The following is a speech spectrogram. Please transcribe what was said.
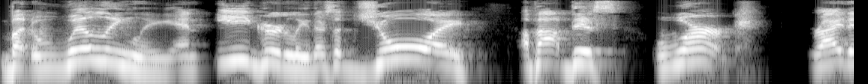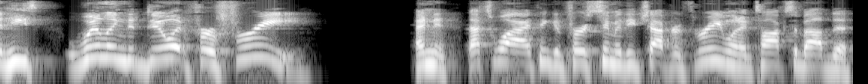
but willingly and eagerly. There's a joy about this work, right? That he's willing to do it for free. And that's why I think in First Timothy chapter three, when it talks about the,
